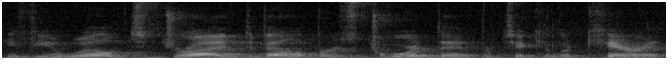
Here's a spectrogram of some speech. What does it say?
if you will, to drive developers toward that particular carrot.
